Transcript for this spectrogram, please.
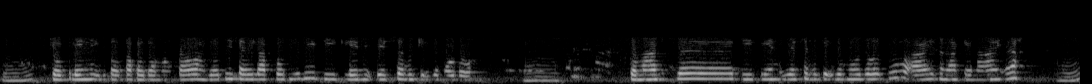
hmm. ke klinik kesihatan Kedah Mangkawang. Jadi saya lapor diri di klinik desa Bukit Gemuruh. Hmm semasa di biasa Bukit Gemuruh tu air semakin naik lah. Hmm.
